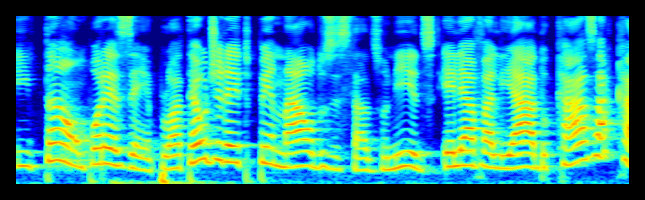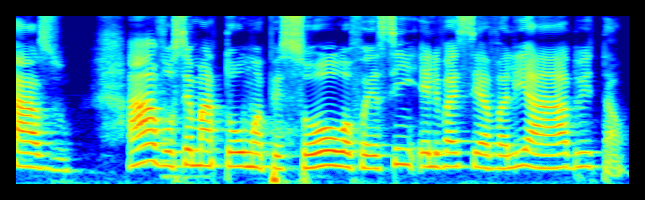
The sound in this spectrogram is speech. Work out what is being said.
Então, por exemplo, até o direito penal dos Estados Unidos, ele é avaliado caso a caso. Ah, você matou uma pessoa, foi assim? Ele vai ser avaliado e tal.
